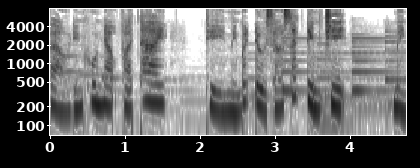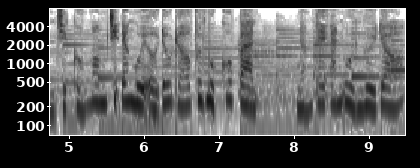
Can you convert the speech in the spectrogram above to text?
Vào đến khu nạo phá thai thì mình bắt đầu giáo xác tìm chị. Mình chỉ cố mong chị đang ngồi ở đâu đó với một cô bạn, nắm tay an ủi người đó.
